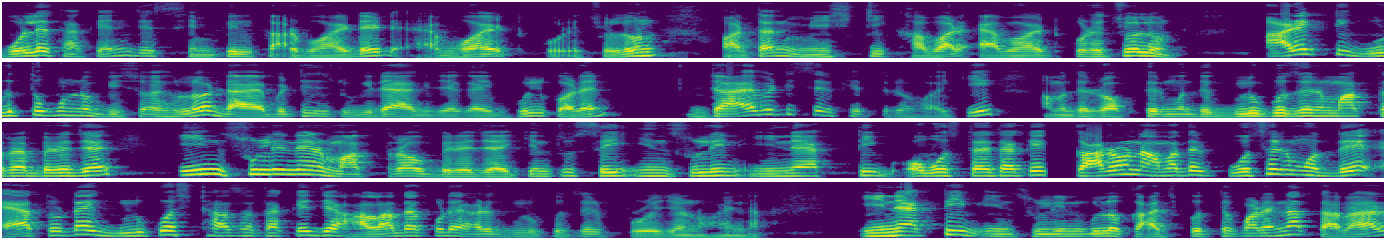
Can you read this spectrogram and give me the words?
বলে থাকেন যে সিম্পল কার্বোহাইড্রেট অ্যাভয়েড করে চলুন, অর্থাৎ মিষ্টি খাবার অ্যাভয়েড করে চলুন। আরেকটি গুরুত্বপূর্ণ বিষয় হলো ডায়াবেটিস রুগীরা এক জায়গায় ভুল করেন ডায়াবেটিসের ক্ষেত্রে হয় কি, আমাদের রক্তের মধ্যে গ্লুকোজের মাত্রা বেড়ে যায়, ইনসুলিনের মাত্রাও বেড়ে যায়, কিন্তু সেই ইনসুলিন ইনঅ্যাক্টিভ অবস্থায় থাকে। কারণ আমাদের কোষের মধ্যে এতটাই গ্লুকোজ ঠাসা থাকে যে আলাদা করে আর গ্লুকোজের প্রয়োজন হয় না। ইনঅ্যাক্টিভ ইনসুলিনগুলো কাজ করতে পারে না, তারা আর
